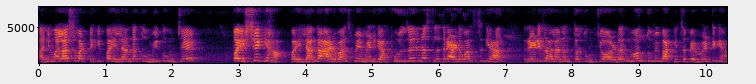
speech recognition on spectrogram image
आणि मला असं वाटतं की पहिल्यांदा तुम्ही तुमचे पैसे घ्या. पहिल्यांदा ॲडव्हान्स पेमेंट घ्या. फुल जरी नसलं तरी ॲडव्हान्स घ्या. रेडी झाल्यानंतर तुमची ऑर्डर मग तुम्ही बाकीचं पेमेंट घ्या.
